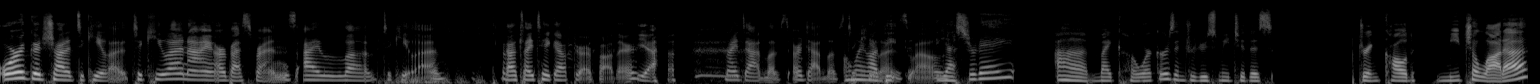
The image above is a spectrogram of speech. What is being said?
or a good shot of tequila. Tequila and I are best friends. I love tequila. That's I take after our father. yeah. My dad loves our dad loves Oh my God, the- as well. Yesterday, um, my coworkers introduced me to this drink called michelada.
